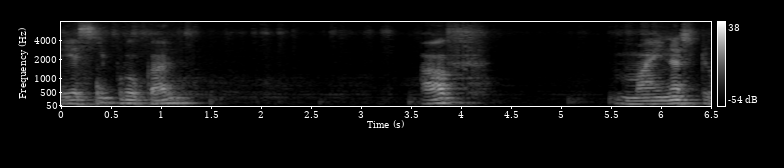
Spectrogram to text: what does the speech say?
reciprocal of minus 2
